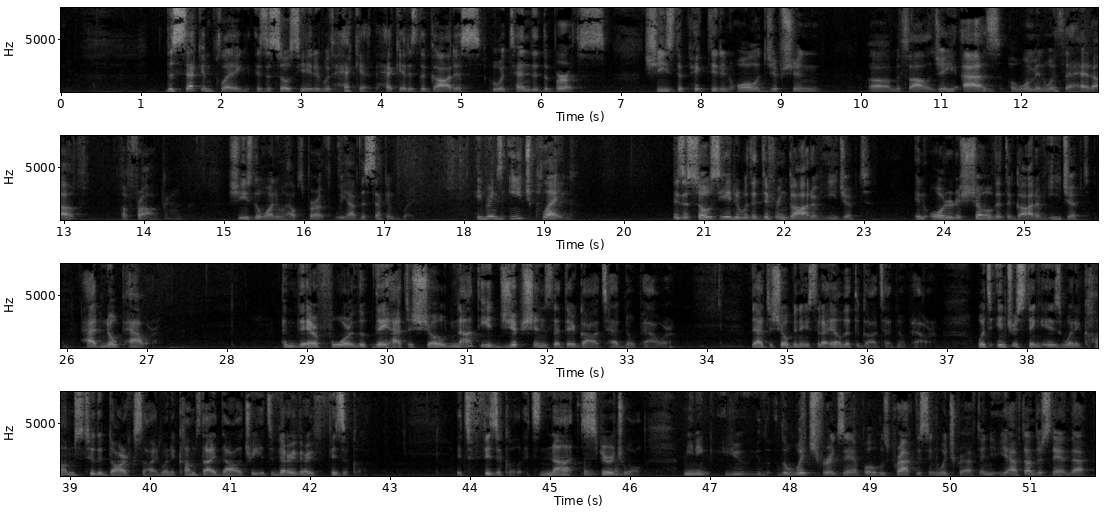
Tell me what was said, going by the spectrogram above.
The second plague is associated with Heket. Heket is the goddess who attended the births. She's depicted in all Egyptian uh, mythology as a woman with the head of a frog. She's the one who helps birth. We have the second plague. He brings each plague is associated with a different god of Egypt in order to show that the god of Egypt had no power and therefore the, they had to show not the Egyptians that their gods had no power. They had to show Bnei Israel that the gods had no power. What's interesting is when it comes to the dark side, when it comes to idolatry, it's very, very physical. It's physical. It's not spiritual. Meaning, you, the witch, for example, who's practicing witchcraft, and you have to understand that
